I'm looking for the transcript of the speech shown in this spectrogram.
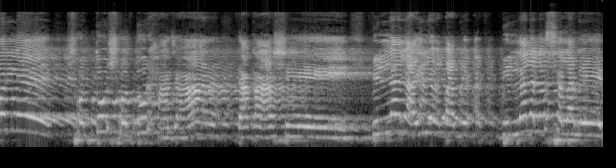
করিলে সত্তর সত্তর হাজার টাকা আসে। বিল্লাল আইল বিল্লাল আলাইহিস সালামের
